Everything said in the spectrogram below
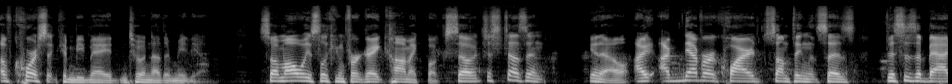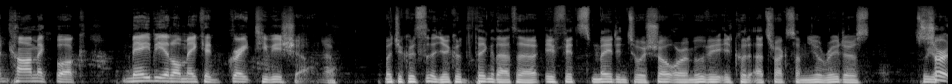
of course it can be made into another medium. So I'm always looking for great comic books. So it just doesn't, you know, I, I've never acquired something that says this is a bad comic book. Maybe it'll make a great TV show. But you could you could think that uh, if it's made into a show or a movie, it could attract some new readers to, your,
